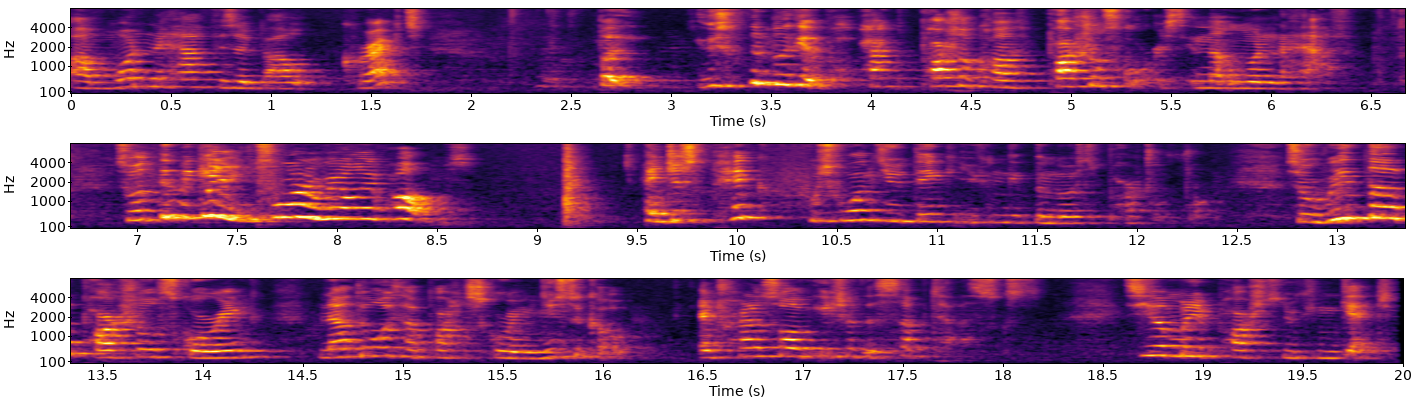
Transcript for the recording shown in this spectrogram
Um, one and a half is about correct, but you simply get partial partial scores in that one and a half. So at the beginning, you just want to read all your problems and just pick which ones you think you can get the most partial. So read the partial scoring, now they always have partial scoring in USACO, and try to solve each of the subtasks. See how many partials you can get.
